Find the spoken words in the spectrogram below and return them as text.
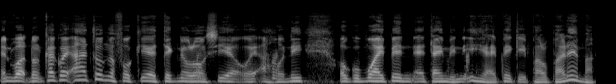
and whatnot. Ka koe ātonga whoki e teknolosia o e aho ni, o ko wai pen e taimin i ai peki paloparema.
